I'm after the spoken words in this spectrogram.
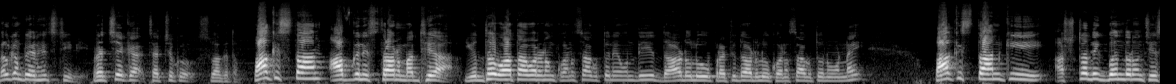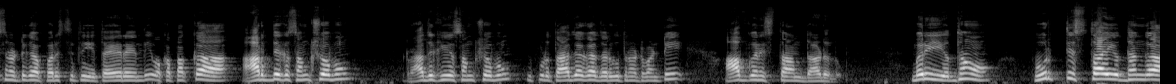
వెల్కమ్ టు ఎన్హెచ్ టీవీ ప్రత్యేక చర్చకు స్వాగతం. పాకిస్తాన్ ఆఫ్ఘనిస్తాన్ మధ్య యుద్ధ వాతావరణం కొనసాగుతూనే ఉంది. దాడులు ప్రతిదాడులు కొనసాగుతూనే ఉన్నాయి. పాకిస్తాన్కి అష్టదిగ్బంధనం చేసినట్టుగా పరిస్థితి తయారైంది. ఒక పక్క ఆర్థిక సంక్షోభం రాజకీయ సంక్షోభం ఇప్పుడు తాజాగా జరుగుతున్నటువంటి ఆఫ్ఘనిస్తాన్ దాడులు. మరి యుద్ధం పూర్తి స్థాయి యుద్ధంగా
